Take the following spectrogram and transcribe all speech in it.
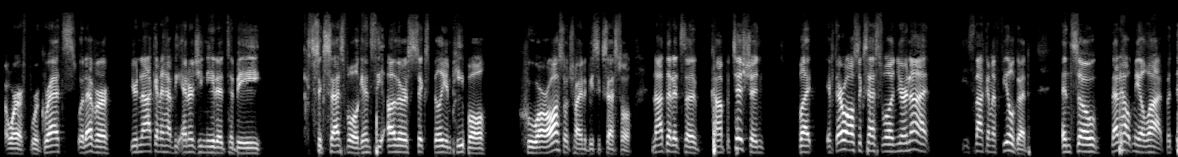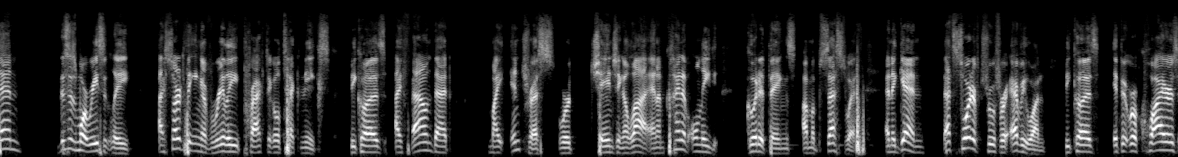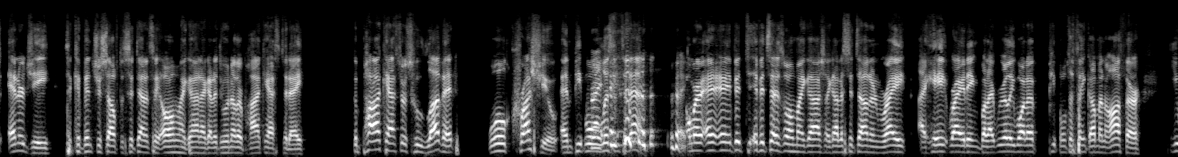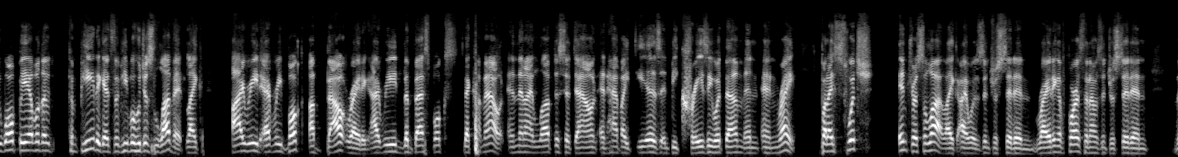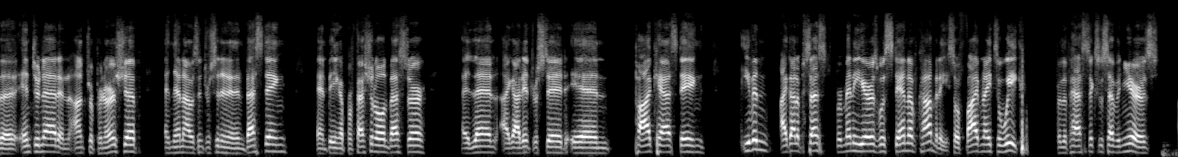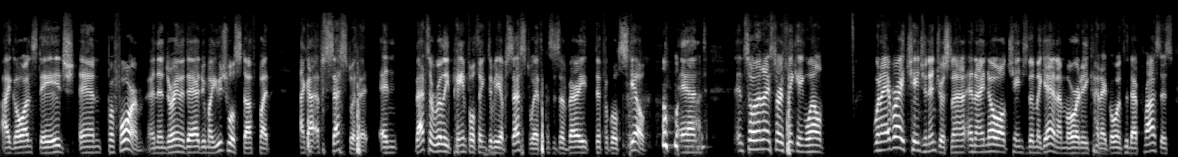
or regrets, whatever, you're not going to have the energy needed to be successful against the other 6 billion people who are also trying to be successful. Not that it's a competition, but if they're all successful and you're not, it's not going to feel good. And so that helped me a lot. But then this is more recently, I started thinking of really practical techniques because I found that my interests were changing a lot and I'm kind of only good at things I'm obsessed with. And again, that's sort of true for everyone because if it requires energy to convince yourself to sit down and say, "Oh my god, I got to do another podcast today." The podcasters who love it will crush you and people right. will listen to them. right. Or eh, eh, if it if it says, "Oh my gosh, I got to sit down and write. I hate writing, but I really want people to think I'm an author." You won't be able to compete against the people who just love it. Like I read every book about writing. I read the best books that come out. And then I love to sit down and have ideas and be crazy with them and, and write. But I switch interests a lot. Like I was interested in writing, of course, then I was interested in the internet and entrepreneurship. And then I was interested in investing and being a professional investor. And then I got interested in podcasting. Even I got obsessed for many years with stand up comedy. So five nights a week for the past six or seven years, I go on stage and perform. And then during the day, I do my usual stuff, but I got obsessed with it. And that's a really painful thing to be obsessed with because it's a very difficult skill. Oh and, and so then I started thinking, well, whenever I change an interest, and I, and I know I'll change them again, I'm already kind of going through that process.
